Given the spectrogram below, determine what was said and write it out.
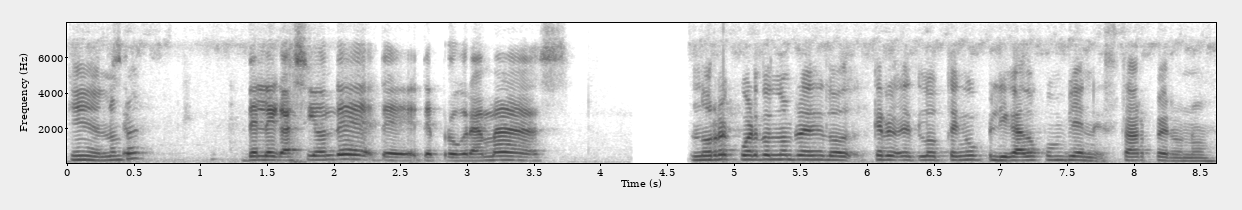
¿Tiene el nombre? Delegación de, de, programas. No recuerdo el nombre, lo, lo tengo ligado con bienestar, pero no,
